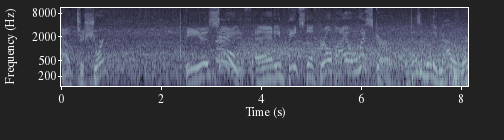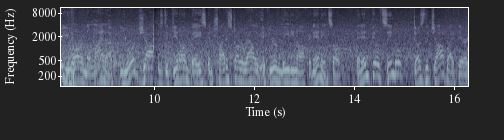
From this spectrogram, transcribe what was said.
Out to short. He is safe, and he beats the throw by a whisker. It doesn't really matter where you are in the lineup. Your job is to get on base and try to start a rally if you're leading off an inning. So an infield single does the job right there.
